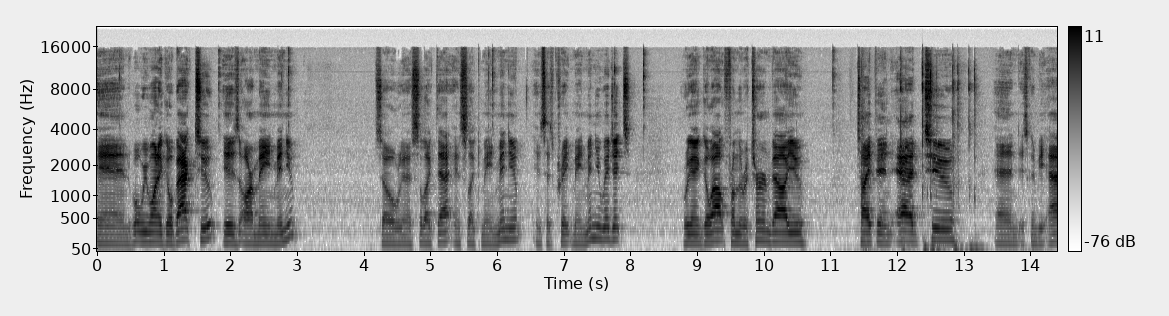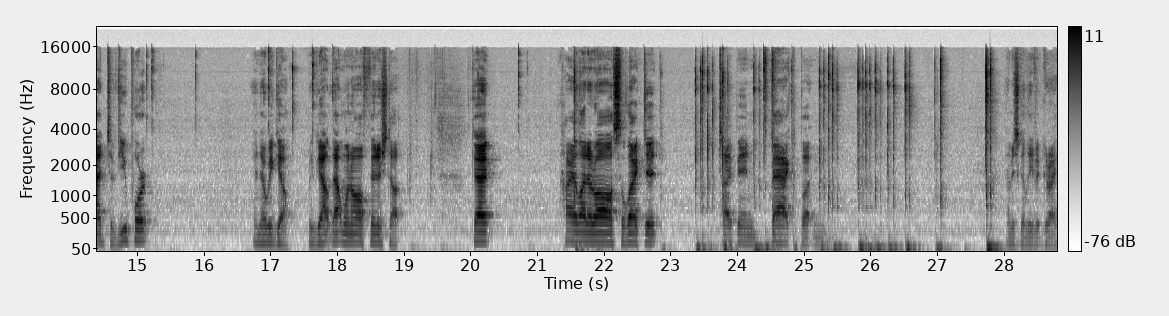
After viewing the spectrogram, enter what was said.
And what we want to go back to is our main menu. So we're going to select that and select main menu. It says create main menu widget. We're going to go out from the return value, type in add to, and it's going to be add to viewport. And there we go. We've got that one all finished up. Okay. Highlight it all, select it, type in back button. I'm just going to leave it gray.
